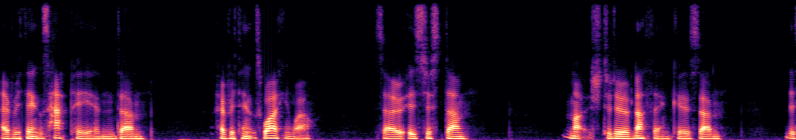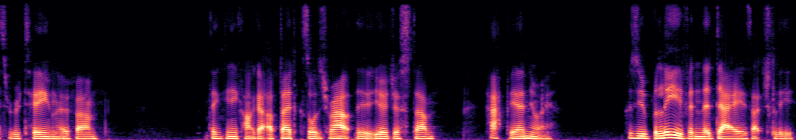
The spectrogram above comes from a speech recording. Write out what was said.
everything's happy and um, everything's working well. So it's just um, much to do with nothing because um, this routine of um, thinking you can't get out of bed because once you're out, you're just um, happy anyway. Because you believe in the day is actually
